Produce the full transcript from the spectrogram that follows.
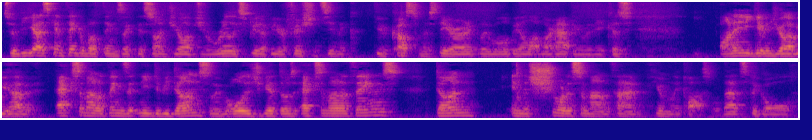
So if you guys can think about things like this on jobs, you'll really speed up your efficiency, and the, your customers theoretically will be a lot more happy with you because on any given job you have X amount of things that need to be done. So the goal is you get those X amount of things done in the shortest amount of time humanly possible. That's the goal.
